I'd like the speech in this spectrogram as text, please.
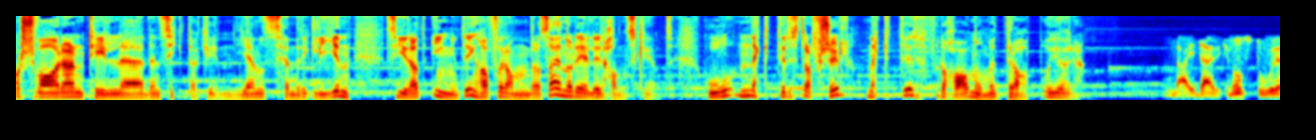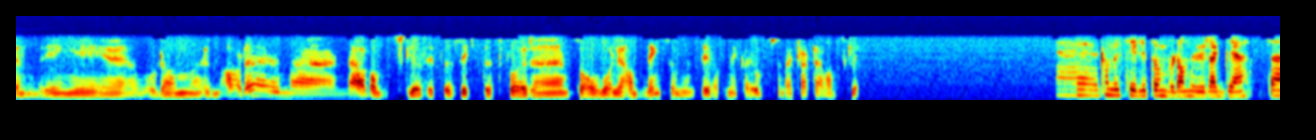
Forsvareren til eh, den sikta kvinnen, Jens Henrik Lien, sier at ingenting har forandra seg når det gjelder hans klient. Hun nekter straffskyld, nekter for å ha noe med drap å gjøre. Nei, det er ikke noen stor endring i eh, hvordan hun har det. Det er vanskelig å sitte siktet for eh, en så alvorlig handling som hun sier at hun ikke har gjort. Så det er klart det er vanskelig. Eh, kan du si litt om hvordan hun reagerte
